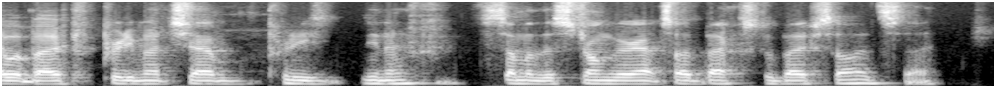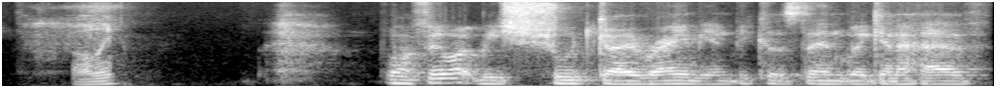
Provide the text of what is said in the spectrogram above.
they were both pretty much um, pretty, you know, some of the stronger outside backs for both sides. So, Ollie. Well, I feel like we should go Ramien because then we're going to have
